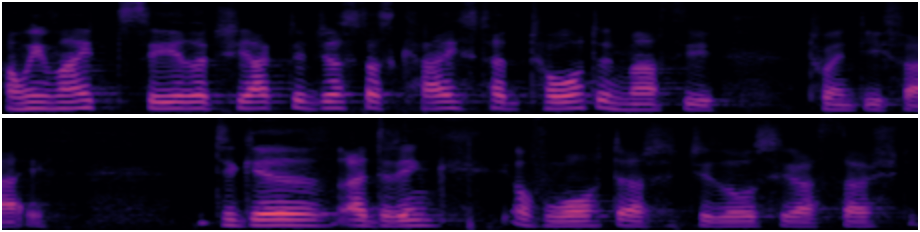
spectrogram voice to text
And we might say that she acted just as Christ had taught in Matthew 25 to give a drink of water to those who are thirsty.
